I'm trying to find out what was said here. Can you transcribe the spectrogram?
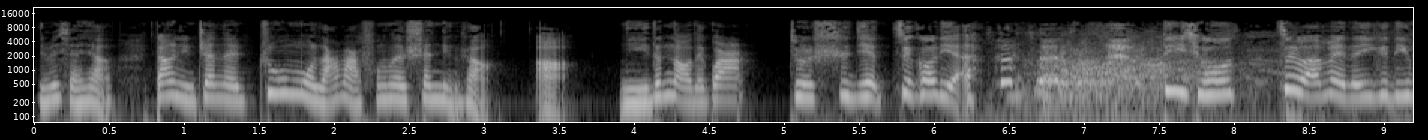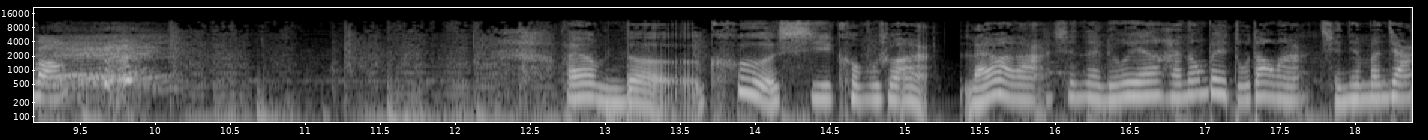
你们想想，当你站在珠穆朗玛峰的山顶上啊，你的脑袋瓜就是世界最高点，地球最完美的一个地方。还有我们的克西科夫说：“啊，来晚啦！现在留言还能被读到吗？前天搬家，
